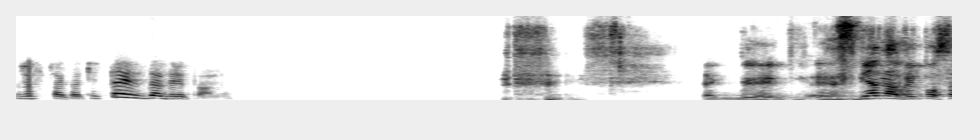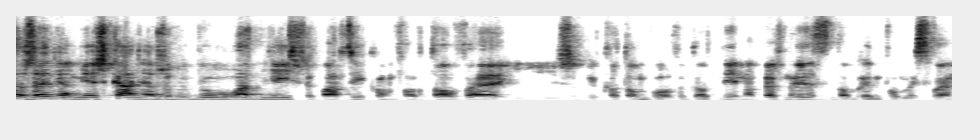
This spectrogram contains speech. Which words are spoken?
grzewczego? Czy to jest dobry pomysł? Jakby zmiana wyposażenia mieszkania, żeby było ładniejsze, bardziej komfortowe i żeby kotom było wygodniej, na pewno jest dobrym pomysłem.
